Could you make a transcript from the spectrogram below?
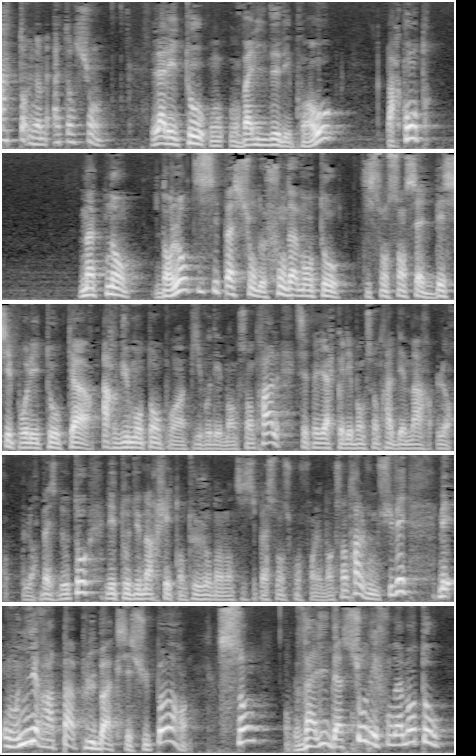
attention. Là, les taux ont, validé des points hauts. Par contre, maintenant, dans l'anticipation de fondamentaux qui sont censés être baissiers pour les taux car argumentant pour un pivot des banques centrales, c'est-à-dire que les banques centrales démarrent leur, baisse de taux, les taux du marché étant toujours dans l'anticipation de ce qu'ont font les banques centrales, vous me suivez, mais on n'ira pas plus bas que ces supports sans validation des fondamentaux.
